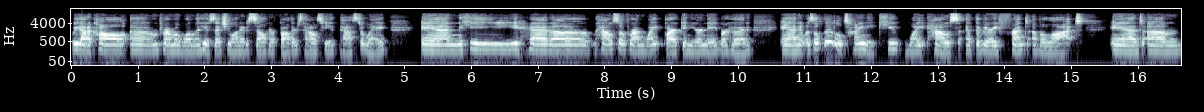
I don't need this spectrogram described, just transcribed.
We got a call um, from a woman who said she wanted to sell her father's house. He had passed away. And he had a house over on White Park in your neighborhood. And it was a little tiny, cute white house at the very front of a lot. And um,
